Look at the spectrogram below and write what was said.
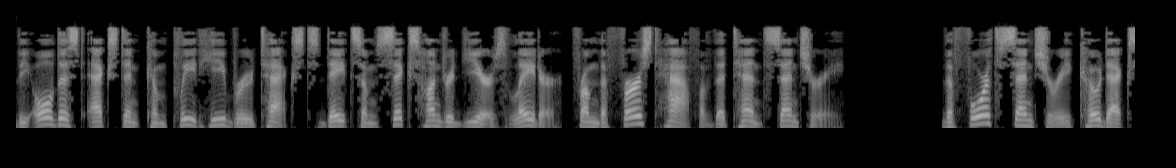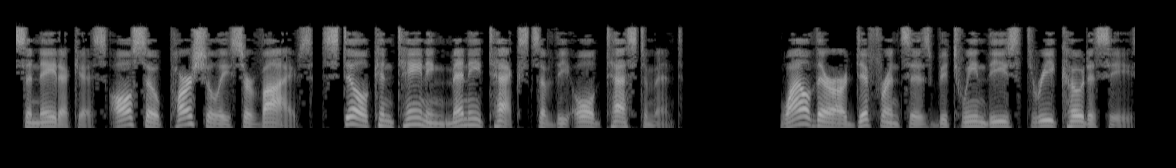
The oldest extant complete Hebrew texts date some 600 years later, from the first half of the 10th century. The 4th century Codex Sinaiticus also partially survives, still containing many texts of the Old Testament. While there are differences between these three codices,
